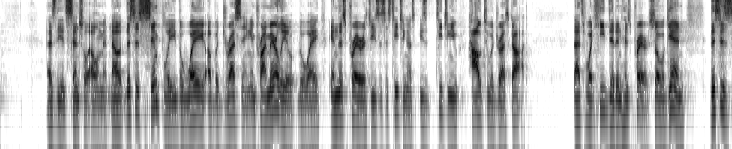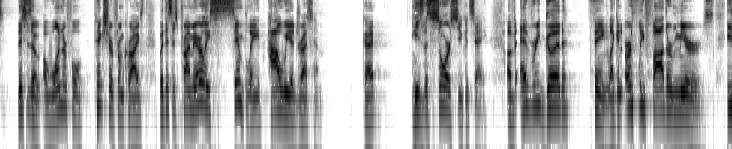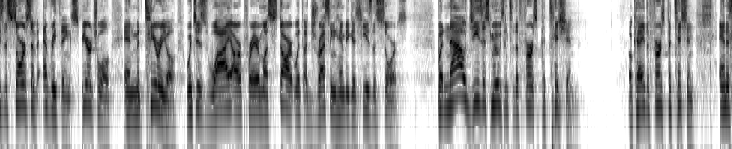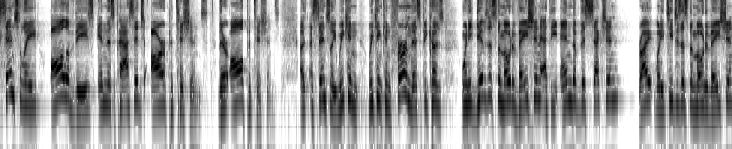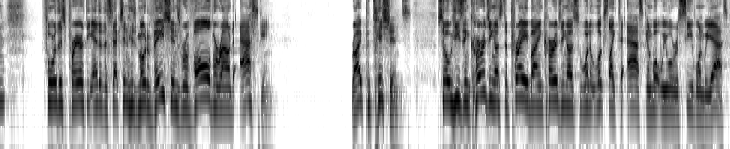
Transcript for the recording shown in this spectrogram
as the essential element. Now, this is simply the way of addressing, and primarily the way in this prayer as Jesus is teaching us. He's teaching you how to address God. That's what he did in his prayer. So, again, this is, this is a, a wonderful picture from Christ, but this is primarily simply how we address him. Okay? He's the source, you could say, of every good thing, like an earthly father mirrors. He's the source of everything, spiritual and material, which is why our prayer must start with addressing him because he's the source. But now Jesus moves into the first petition. Okay, the first petition. And essentially, all of these in this passage are petitions. They're all petitions. Essentially, we can, we can confirm this because when he gives us the motivation at the end of this section, right? When he teaches us the motivation for this prayer at the end of the section, his motivations revolve around asking, right? Petitions. So he's encouraging us to pray by encouraging us what it looks like to ask and what we will receive when we ask.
